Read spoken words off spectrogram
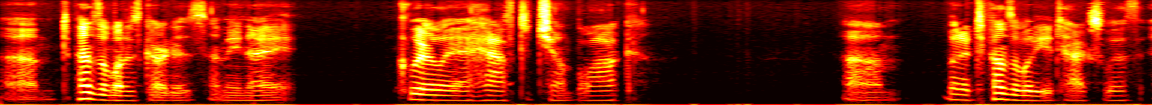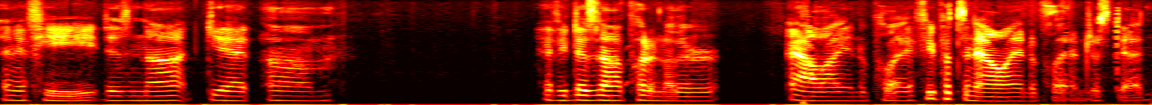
Um, depends on what his card is. I mean, I clearly I have to chump block. Um, but it depends on what he attacks with, and if he does not get, um, if he does not put another ally into play. If he puts an ally into play, I'm just dead.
